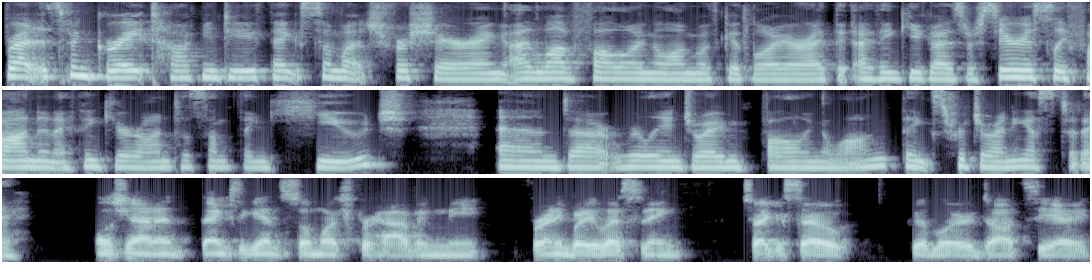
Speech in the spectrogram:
Brett, it's been great talking to you. Thanks so much for sharing. I love following along with Goodlawyer. I, th- I think you guys are seriously fun, and I think you're onto something huge. And uh, really enjoying following along. Thanks for joining us today. Well, Shannon, thanks again so much for having me. For anybody listening, check us out, goodlawyer.ca.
